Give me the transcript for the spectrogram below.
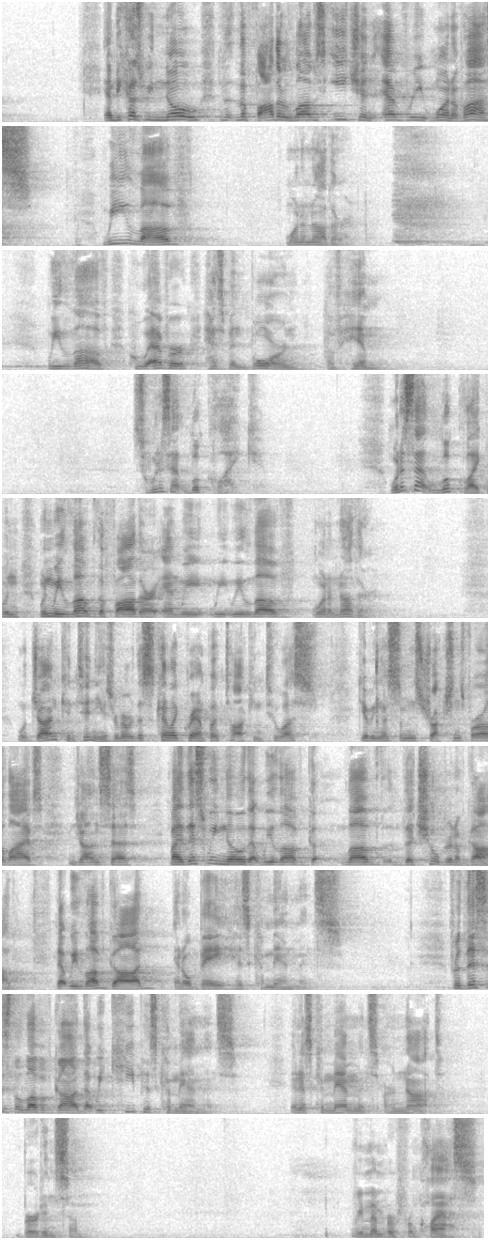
and because we know that the Father loves each and every one of us, we love one another. We love whoever has been born of Him. So, what does that look like? What does that look like when, when we love the Father and we, we, we love one another? Well, John continues. Remember, this is kind of like Grandpa talking to us, giving us some instructions for our lives. And John says, By this we know that we love, love the children of God, that we love God and obey his commandments. For this is the love of God, that we keep his commandments, and his commandments are not burdensome remember from class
